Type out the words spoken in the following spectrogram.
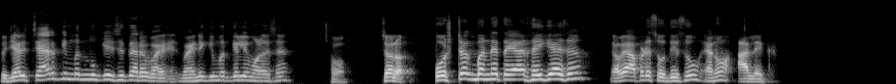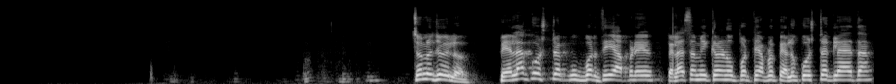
તો જ્યારે ચાર કિંમત મૂકીએ છીએ ત્યારે વાય, વાયની કિંમત કેટલી મળે છે? છ. ચલો. કોષ્ટક બંને તૈયાર થઈ ગયા છે. હવે આપણે શોધીશું એનો આલેખ. ચલો જોઈ લો. પહેલા કોષ્ટક ઉપરથી આપણે, પહેલા સમીકરણ ઉપરથી આપણે પહેલું કોષ્ટક લાયા હતા.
